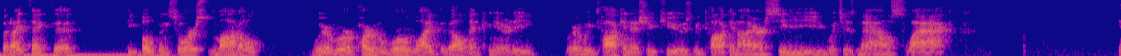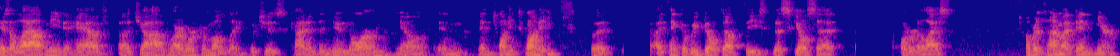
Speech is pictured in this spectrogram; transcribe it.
But I think that the open source model where we're a part of a worldwide development community where we talk in issue queues, we talk in IRC, which is now Slack, has allowed me to have a job where I work remotely, which is kind of the new norm, you know, in, in 2020. But I think that we built up these the skill set over the last over the time I've been here.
